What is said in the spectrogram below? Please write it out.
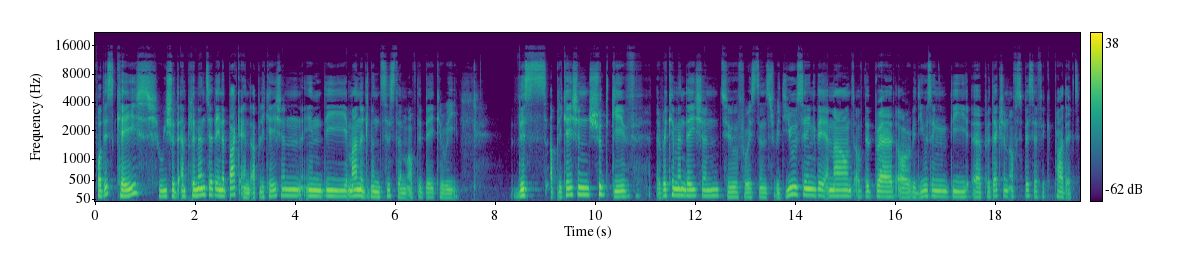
For this case, we should implement it in a backend application in the management system of the bakery. This application should give a recommendation to, for instance, reducing the amount of the bread or reducing the uh, production of specific product,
